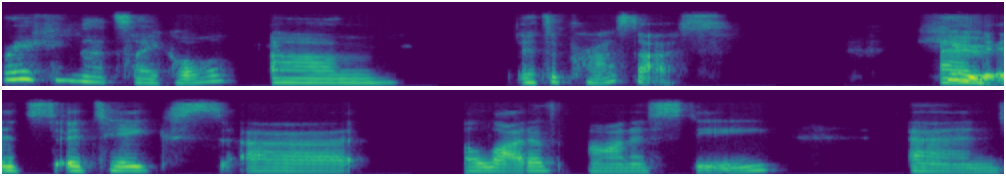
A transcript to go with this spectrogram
breaking that cycle um it's a process. Huge. and it's it takes uh a lot of honesty and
